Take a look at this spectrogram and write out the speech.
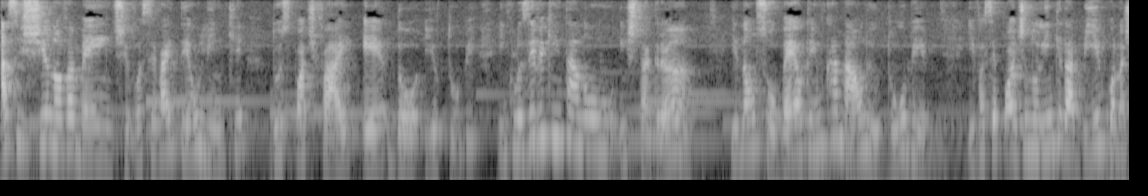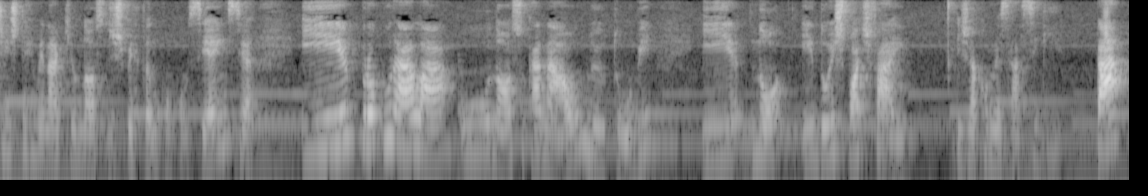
assistir novamente, você vai ter o link do Spotify e do YouTube. Inclusive, quem está no Instagram e não souber, eu tenho um canal no YouTube. E você pode ir no link da bio quando a gente terminar aqui o nosso Despertando com Consciência e procurar lá o nosso canal no YouTube e no e do Spotify. E já começar a seguir tá?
